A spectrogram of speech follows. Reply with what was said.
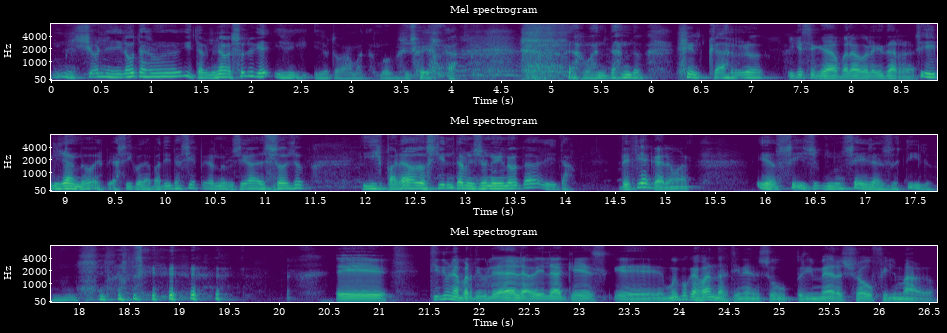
Millones de notas y terminaba solo y, y, y no tocaba más tampoco. Yo iba aguantando el carro. ¿Y qué se quedaba parado con la guitarra? Sí, mirando, así con la patita así, esperando que llegara el solo y disparaba 200 millones de notas y está. De fiaca nomás. Sí, yo no sé, era su estilo. ¿no? Eh, tiene una particularidad de la vela que es que muy pocas bandas tienen su primer show filmado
